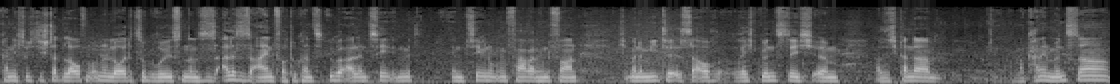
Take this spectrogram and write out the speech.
kann ich durch die Stadt laufen, ohne Leute zu grüßen. Ist es, alles ist einfach. Du kannst überall in zehn, mit, in zehn Minuten mit dem Fahrrad hinfahren. Ich, meine Miete ist da auch recht günstig. Ähm, also ich kann da man kann in Münster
